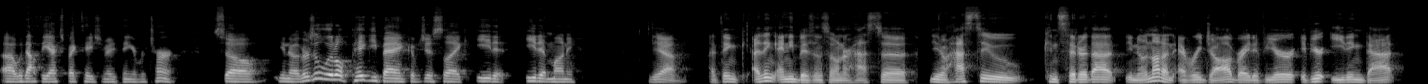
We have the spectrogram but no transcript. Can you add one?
uh, without the expectation of anything in return. So you know, there's a little piggy bank of just like eat it, eat it money. Yeah, I think I think any business owner has to you know has to consider that you know not on every job right? If you're if you're eating that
